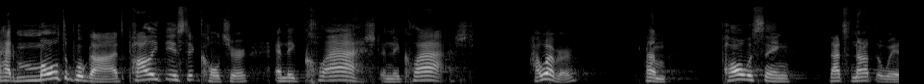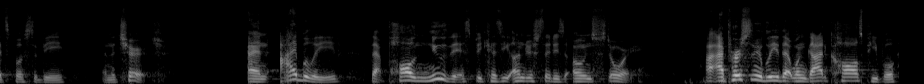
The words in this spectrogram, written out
had multiple gods, polytheistic culture, and they clashed and they clashed. However, um, Paul was saying that's not the way it's supposed to be in the church. And I believe that Paul knew this because he understood his own story. I personally believe that when God calls people,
